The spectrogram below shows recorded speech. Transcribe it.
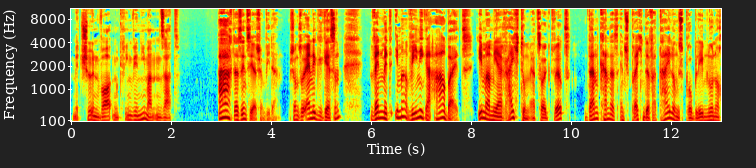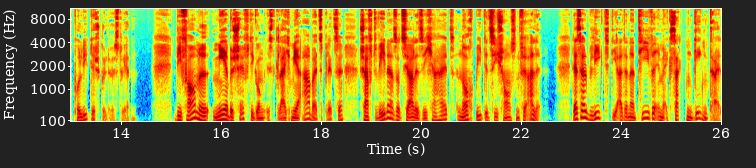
Mit schönen Worten kriegen wir niemanden satt. Ach, da sind Sie ja schon wieder. Schon zu Ende gegessen? Wenn mit immer weniger Arbeit immer mehr Reichtum erzeugt wird, dann kann das entsprechende Verteilungsproblem nur noch politisch gelöst werden. Die Formel mehr Beschäftigung ist gleich mehr Arbeitsplätze schafft weder soziale Sicherheit noch bietet sie Chancen für alle. Deshalb liegt die Alternative im exakten Gegenteil.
